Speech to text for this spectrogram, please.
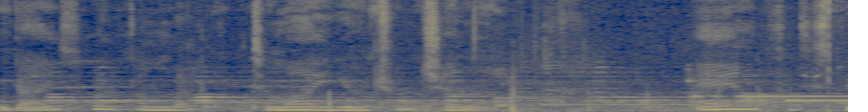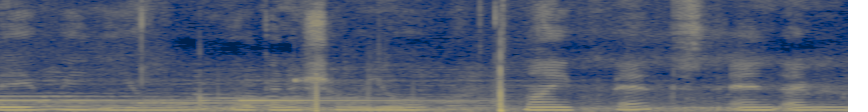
Hey guys, welcome back to my YouTube channel. And for this day video, I'm gonna show you my pets and I will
